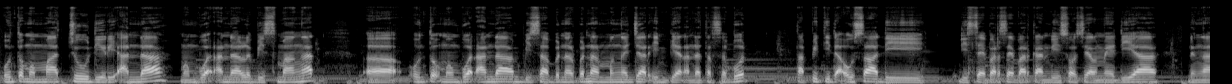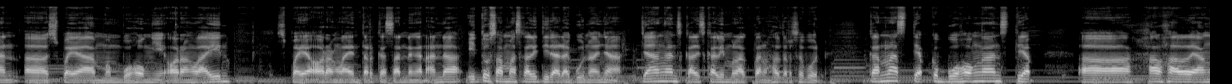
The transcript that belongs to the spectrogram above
untuk memacu diri Anda, membuat Anda lebih semangat, uh, untuk membuat Anda bisa benar-benar mengejar impian Anda tersebut, tapi tidak usah di disebar-sebarkan di sosial media dengan uh, supaya membohongi orang lain, supaya orang lain terkesan dengan Anda, itu sama sekali tidak ada gunanya. Jangan sekali-sekali melakukan hal tersebut. Karena setiap kebohongan, setiap eh, hal-hal uh, yang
